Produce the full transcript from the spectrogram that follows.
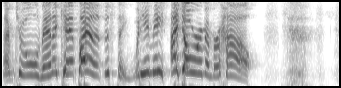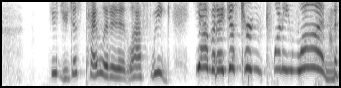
I'm too old, man. I can't pilot this thing. What do you mean? I don't remember how. Dude, you just piloted it last week. Yeah, but I just turned 21.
